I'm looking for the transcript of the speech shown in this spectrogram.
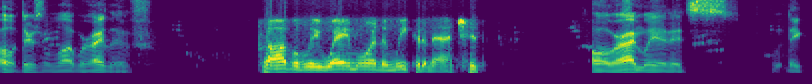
Oh, there's a lot where I live. Probably way more than we could imagine. Oh, where I'm live, it's like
